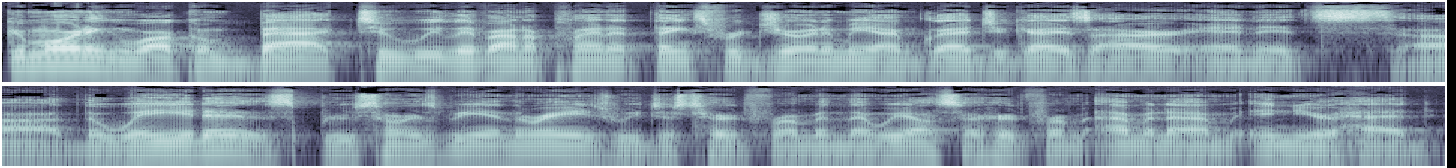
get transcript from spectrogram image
Good morning. Welcome back to We Live on a Planet. Thanks for joining me. I'm glad you guys are, and it's uh, the way it is. Bruce Hornsby in the range, we just heard from, and then we also heard from Eminem in your head.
